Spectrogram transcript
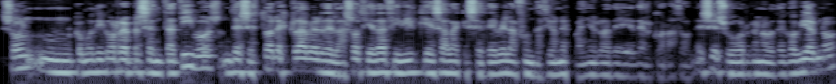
son, mm, como digo, representativos de sectores claves de la sociedad civil, que es a la que se debe la Fundación Española del Corazón. Ese es su órgano de gobierno,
